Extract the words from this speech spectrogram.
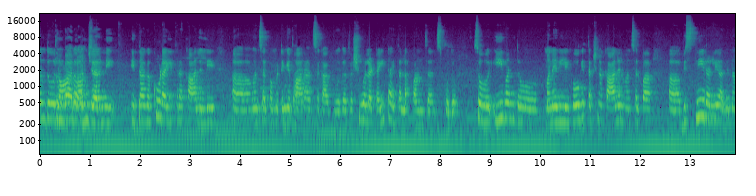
ಒಂದು ಲಾಂಗ್ ಜರ್ನಿ ಇದ್ದಾಗ ಕೂಡ ಈ ತರ ಕಾಲಲ್ಲಿ ಒಂದ್ ಸ್ವಲ್ಪ ಮಟ್ಟಿಗೆ ಭಾರ ಅನ್ಸಕ್ಕಾಗ್ಬೋದು ಅಥವಾ ಶೂ ಎಲ್ಲ ಟೈಟ್ ಆಯ್ತಲ್ಲಪ್ಪ ಅಂತ ಅನ್ಸ್ಬೋದು. ಸೊ ಈ ಒಂದು ಮನೆಯಲ್ಲಿ ಹೋಗಿದ ತಕ್ಷಣ ಕಾಲಲ್ಲಿ ಒಂದು ಸ್ವಲ್ಪ ಬಿಸಿನೀರಲ್ಲಿ ಅದನ್ನ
